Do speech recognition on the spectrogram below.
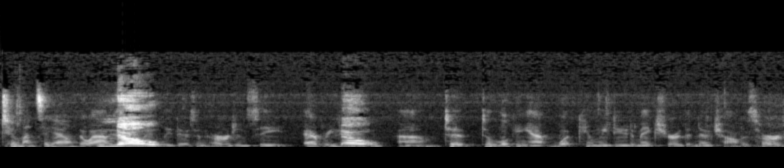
two months ago? So No. absolutely, there's an urgency every day No. um, to to looking at what can we do to make sure that no child is hurt.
